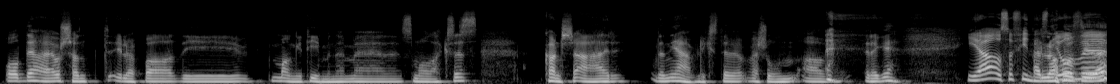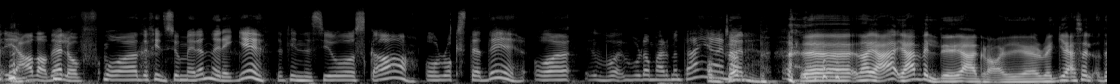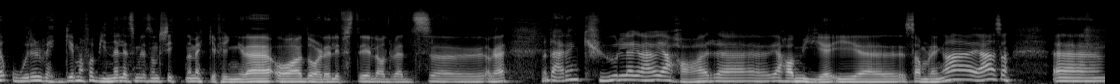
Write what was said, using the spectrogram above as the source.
Og det har jeg jo skjønt i løpet av de mange timene med Small Access. Kanskje er den jævligste versjonen av reggae. Ja, og så finnes det jo si det? Ja da, det er lov. Og det finnes jo mer enn reggae. Det finnes jo ska og rocksteady. Og hvordan er det med deg, Og Einar? dub. Eh, nei, jeg, jeg er veldig jeg er glad i eh, reggae. Jeg, selv, det ordet reggae, man forbinder liksom litt sånn skitne mekkefingre og dårlig livsstil og dreads uh, og greier. Men det er en kul greie, og jeg har, eh, jeg har mye i uh, samlinga. Ja, så, Eh,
